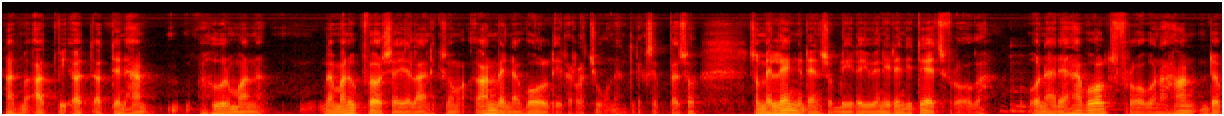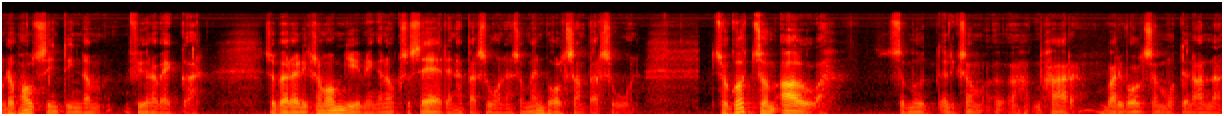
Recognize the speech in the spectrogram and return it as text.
Att, att, vi, att, att den här, hur man när man uppför sig eller liksom använder våld i relationen till exempel, så, så med längden så blir det ju en identitetsfråga. Mm. Och när de här våldsfrågorna, han, de, de hålls inte inom fyra väggar, så börjar liksom omgivningen också se den här personen som en våldsam person. Så gott som alla som liksom har varit våldsam mot en annan,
